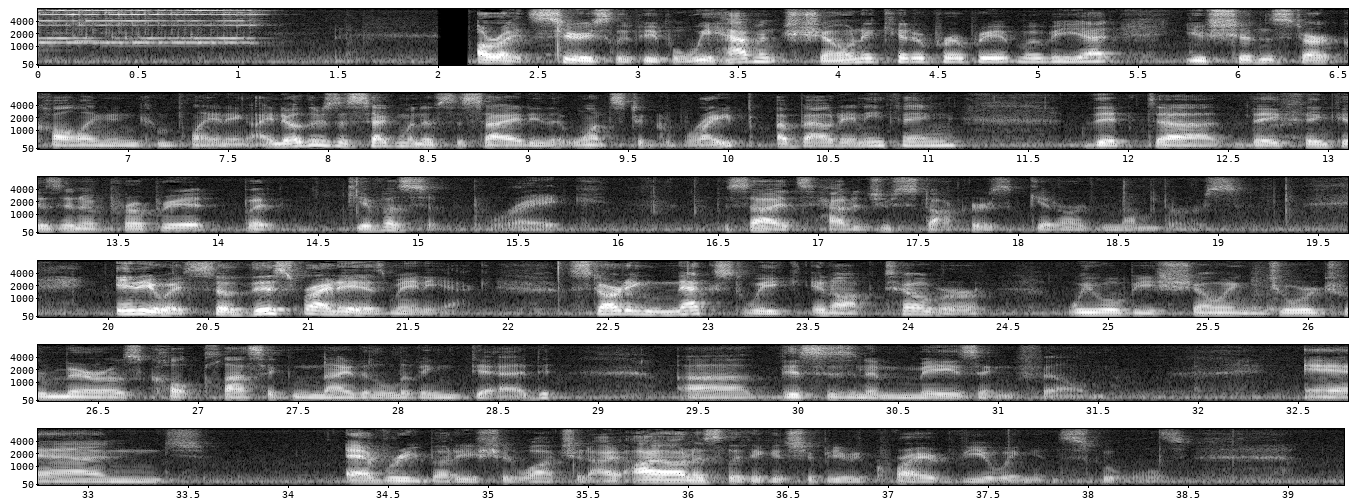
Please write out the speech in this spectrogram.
All right, seriously, people, we haven't shown a kid appropriate movie yet. You shouldn't start calling and complaining. I know there's a segment of society that wants to gripe about anything that uh, they think is inappropriate, but give us a break. Besides, how did you stalkers get our numbers? Anyway, so this Friday is Maniac. Starting next week in October, we will be showing George Romero's cult classic Night of the Living Dead. Uh, this is an amazing film. And everybody should watch it. I, I honestly think it should be required viewing in schools.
